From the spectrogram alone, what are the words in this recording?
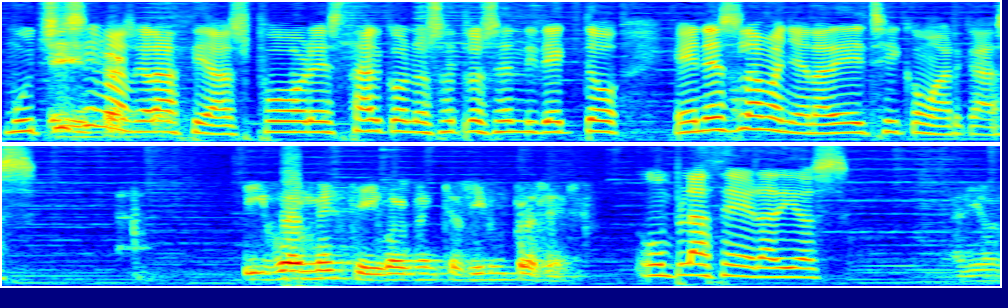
Muchísimas gracias por estar con nosotros en directo en Es la Mañana de Chico Marcas. Igualmente, igualmente ha sido un placer. Un placer, adiós. Adiós.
